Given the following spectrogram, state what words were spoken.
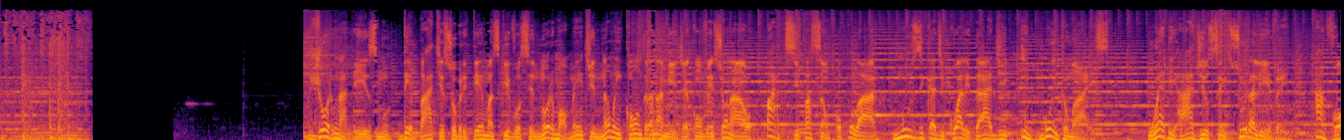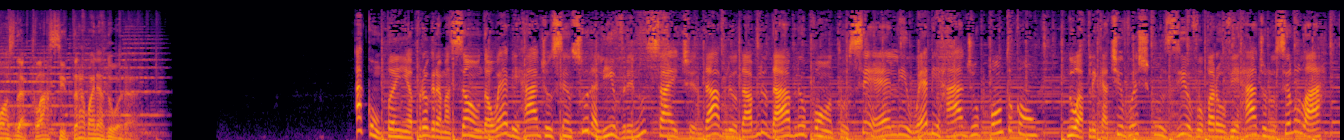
Jornalismo, debate sobre temas que você normalmente não encontra na mídia convencional, participação popular, música de qualidade e muito mais. Web Rádio Censura Livre, a voz da classe trabalhadora. Acompanhe a programação da Web Rádio Censura Livre no site www.clwebradio.com, no aplicativo exclusivo para ouvir rádio no celular,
